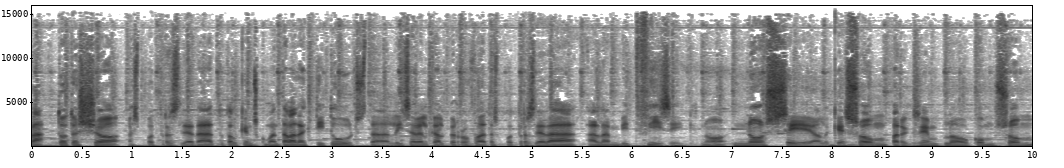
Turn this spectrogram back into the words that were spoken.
clar, tot això es pot traslladar, tot el que ens comentava d'actituds de l'Isabel Calperrufat es pot traslladar a l'àmbit físic, no? No ser el que som, per exemple, o com som,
